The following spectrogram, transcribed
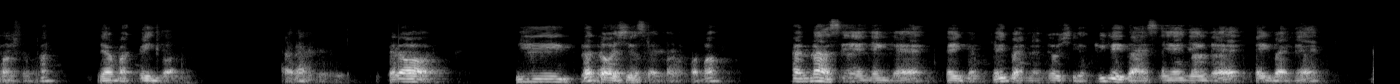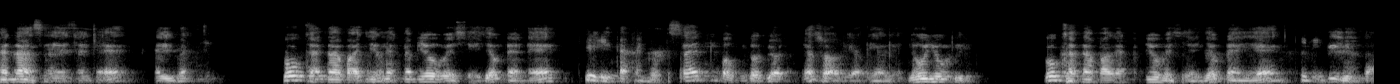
မှာဆိုတော့ရမကိတ်တော့အဲ့ဒါအဲ့တော့ဒီတတ်တော်ရှိစေတာပေါ့နော်ခန္ဓာစင်ရင်ငိမ့်တဲ့အိဗံအိဗံနဲ့မျိုးရှိတယ်ကိလေသာစင်ရင်ငိမ့်တဲ့အိဗံနဲ့ခန္ဓာစင်ရင်ဆိုင်တဲ့အိဗံကိုယ်ခန္ဓာမှာကျင့်တဲ့နှမျိုးပဲရှိရုပ်တန် နဲ့ကိလေသာကိုစတဲ့ပုံပြီးတော့ပြောတယ်မြတ်စွာဘုရားတရားလေရိုးရိုးလေးကိုယ်ခန္ဓာမှာလည်းနှမျိုးပဲရှိရုပ်တန်ရဲ့ကိလေသာ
